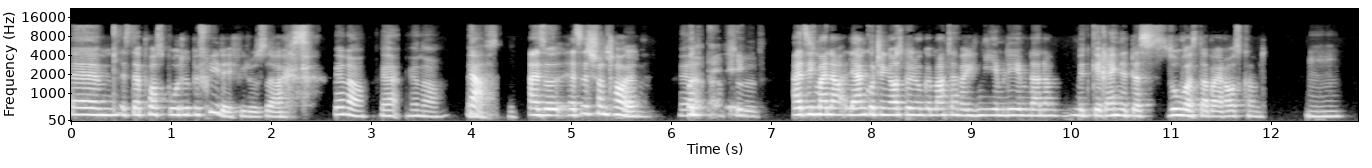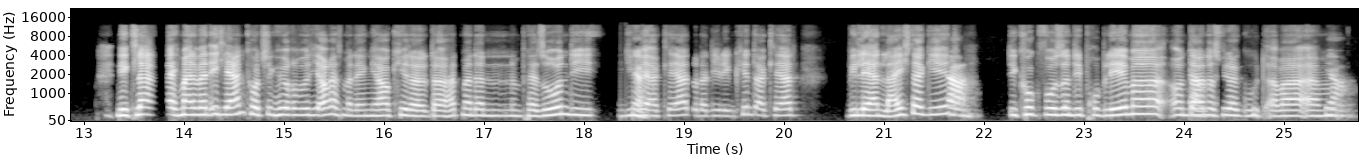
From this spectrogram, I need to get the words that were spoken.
ähm, ist der Postbote befriedigt, wie du sagst. Genau, ja, genau. Ja, also es ist schon toll. Ja, und absolut. Ich, als ich meine Lerncoaching-Ausbildung gemacht habe, habe ich nie im Leben damit gerechnet, dass sowas dabei rauskommt. Mhm. Nee, klar, ich meine, wenn ich Lerncoaching höre, würde ich auch erstmal denken, ja, okay, da, da hat man dann eine Person, die, die ja. mir erklärt oder die dem Kind erklärt, wie Lernen leichter geht. Ja. Die guckt, wo sind die Probleme und ja. dann ist wieder gut. Aber ähm, ja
